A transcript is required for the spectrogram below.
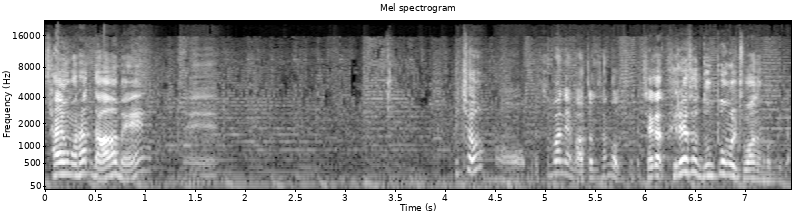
사용을 한 다음에 네. 그쵸? 어, 후반에 맞아도 상관없습니다. 제가 그래서 눈뽕을 좋아하는 겁니다.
